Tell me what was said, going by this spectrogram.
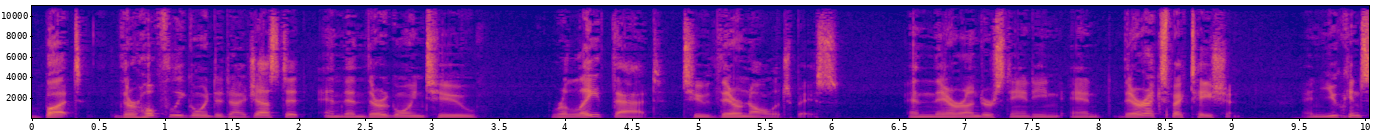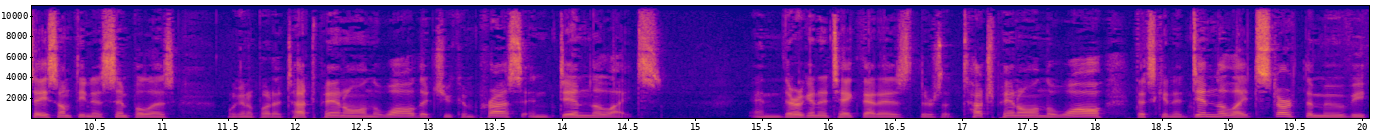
but they're hopefully going to digest it, and then they're going to relate that to their knowledge base and their understanding and their expectation. And you can say something as simple as, we're going to put a touch panel on the wall that you can press and dim the lights. And they're going to take that as there's a touch panel on the wall that's going to dim the lights, start the movie,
